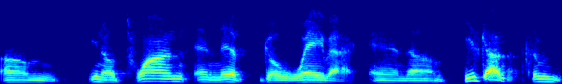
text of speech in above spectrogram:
um, you know, Twan and Nip go way back, and um, he's got some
